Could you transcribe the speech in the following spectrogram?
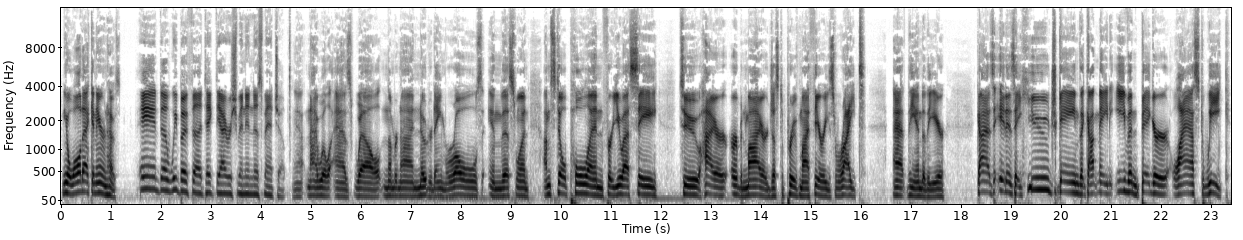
Neil Waldeck and Aaron Host. And uh, we both uh, take the Irishman in this matchup. Yeah, and I will as well. Number nine, Notre Dame rolls in this one. I'm still pulling for USC to hire Urban Meyer just to prove my theories right at the end of the year. Guys, it is a huge game that got made even bigger last week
